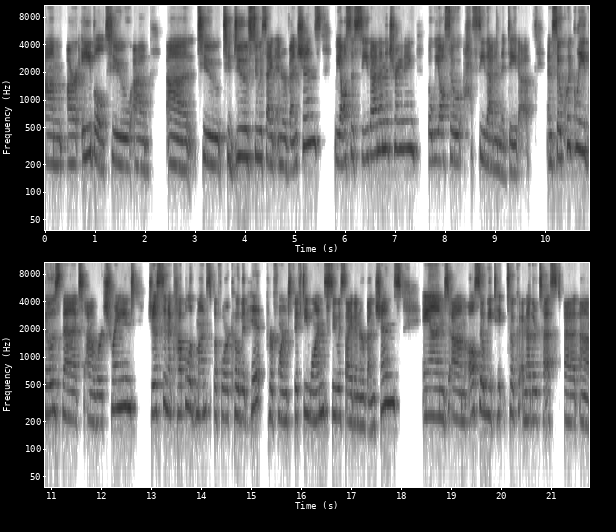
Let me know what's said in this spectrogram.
um, are able to, um, uh, to, to do suicide interventions. We also see that in the training, but we also see that in the data. And so quickly, those that uh, were trained just in a couple of months before COVID hit, performed 51 suicide interventions. And um, also, we took another test at uh,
